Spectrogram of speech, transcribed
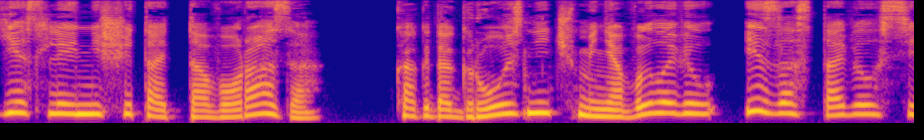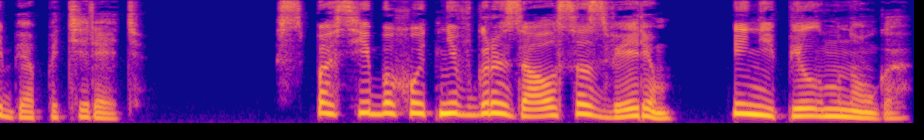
если не считать того раза, когда Грознич меня выловил и заставил себя потерять. Спасибо, хоть не вгрызался зверем и не пил много.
